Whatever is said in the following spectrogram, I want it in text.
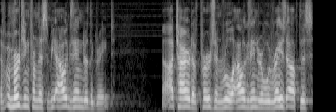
Emerging from this would be Alexander the Great. Uh, tired of Persian rule, Alexander would raise up this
